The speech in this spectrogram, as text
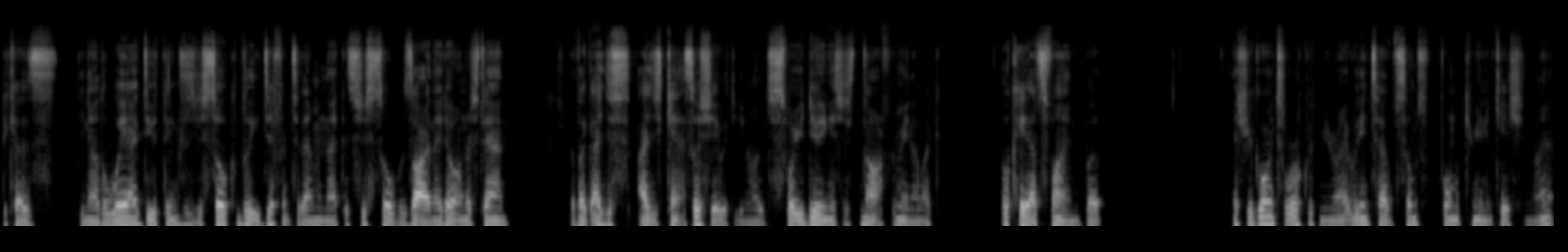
because you know the way i do things is just so completely different to them and like it's just so bizarre and they don't understand that like I just I just can't associate with you. You know, just what you're doing is just not for me. And I'm like, okay, that's fine, but if you're going to work with me, right, we need to have some form of communication, right?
